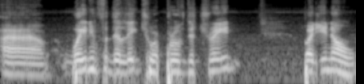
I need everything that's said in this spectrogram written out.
uh, waiting for the league to approve the trade. But you know,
